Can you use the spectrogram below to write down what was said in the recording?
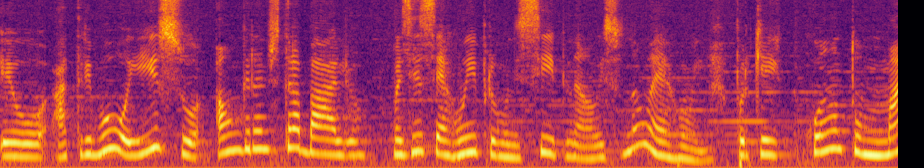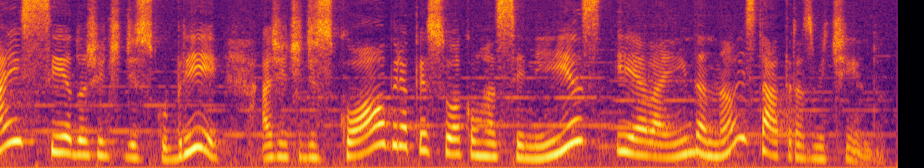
Eu atribuo isso a um grande trabalho. Mas isso é ruim para o município? Não, isso não é ruim. Porque quanto mais cedo a gente descobrir, a gente descobre a pessoa com rancenias e ela ainda não está transmitindo.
